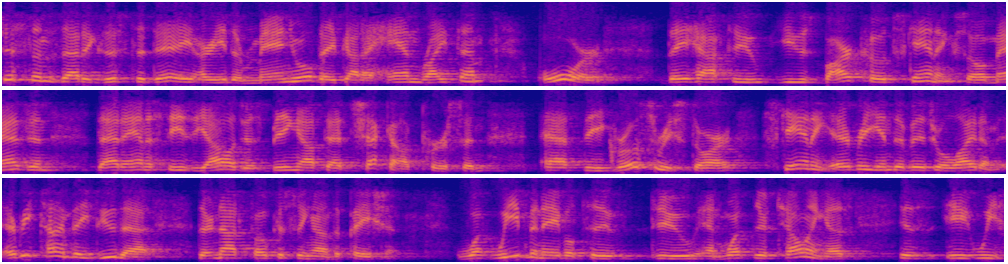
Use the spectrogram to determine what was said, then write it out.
systems that exist today are either manual, they've got to hand write them, or they have to use barcode scanning. So imagine that anesthesiologist being out that checkout person at the grocery store scanning every individual item. Every time they do that, they're not focusing on the patient. What we've been able to do and what they're telling us is eh, we've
